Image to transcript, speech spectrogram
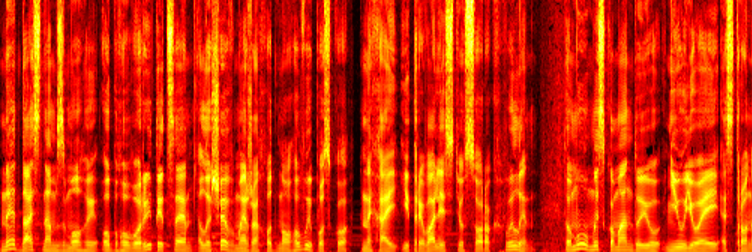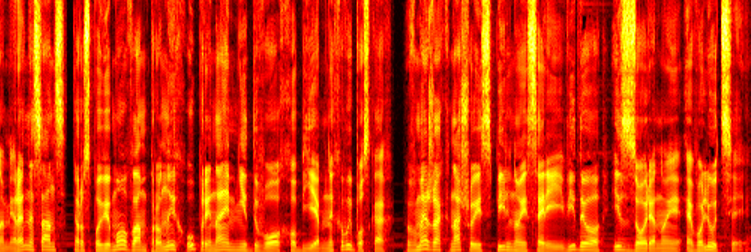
не дасть нам змоги обговорити це лише в межах одного випуску, нехай і тривалістю 40 хвилин. Тому ми з командою New UA Astronomy Renaissance розповімо вам про них у принаймні двох об'ємних випусках в межах нашої спільної серії відео із зоряної еволюції.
